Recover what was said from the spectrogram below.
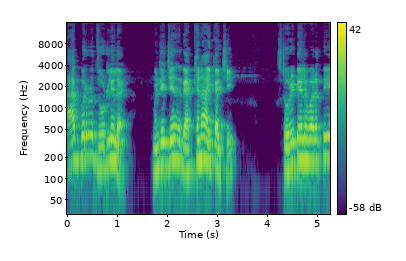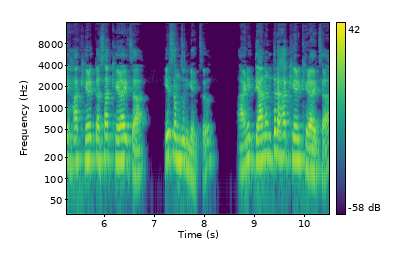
ॲपबरोबर जोडलेलं आहे. म्हणजे जे व्याख्यानं ऐकायची स्टोरीटेलवरती हा खेळ कसा खेळायचा हे समजून घ्यायचं आणि त्यानंतर हा खेळ खेळायचा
